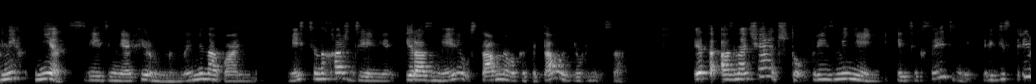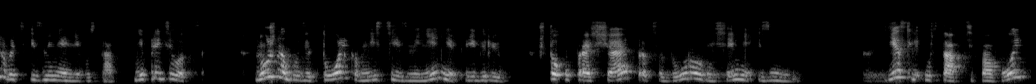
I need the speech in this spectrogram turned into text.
В них нет сведений о фирменном наименовании, месте нахождения и размере уставного капитала юрлица. Это означает, что при изменении этих сведений регистрировать изменения в устав не придется. Нужно будет только внести изменения в ЕГРЮ, что упрощает процедуру внесения изменений. Если устав типовой,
